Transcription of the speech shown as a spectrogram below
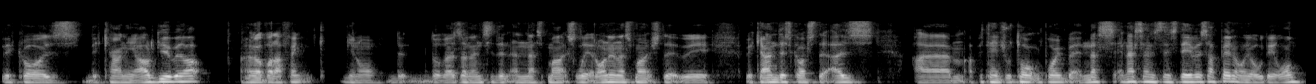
because they can't argue with that. However, I think you know th- there is an incident in this match later on in this match that we we can discuss that is um, a potential talking point. But in this in this instance, David, it's a penalty all day long.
